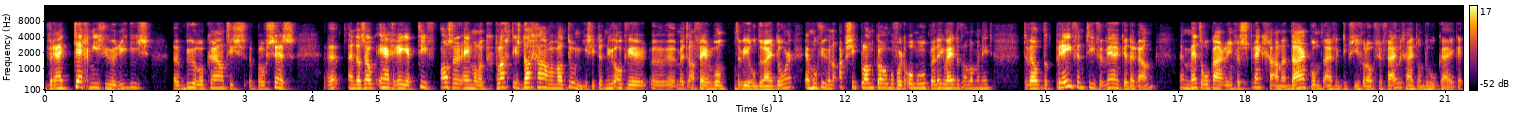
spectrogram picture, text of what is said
vrij technisch, juridisch, uh, bureaucratisch uh, proces. En dat is ook erg reactief. Als er eenmaal een klacht is, dan gaan we wat doen. Je ziet het nu ook weer met de affaire rond de wereld draait door. Er moet nu een actieplan komen voor de omroep en ik weet het allemaal niet. Terwijl dat preventieve werken eraan, met elkaar in gesprek gaan. En daar komt eigenlijk die psychologische veiligheid om de hoek kijken.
